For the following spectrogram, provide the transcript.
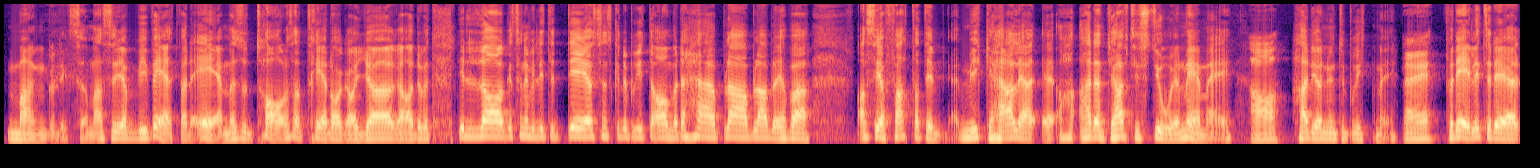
mango liksom. Alltså ja, vi vet vad det är, men så tar det så här tre dagar att göra och du vet, det är lager, sen är vi lite det och sen ska det bryta av med det här, bla bla bla. Jag bara, alltså jag fattar att det är mycket härliga, eh, hade inte jag haft historien med mig, Ja, hade jag nu inte brytt mig. nej, För det är lite det,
